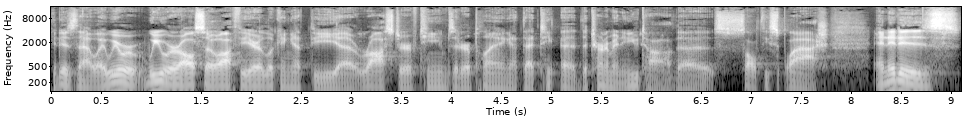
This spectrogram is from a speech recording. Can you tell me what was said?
it is that way. We were we were also off the air looking at the uh, roster of teams that are playing at that te- uh, the tournament in Utah, the Salty Splash, and it is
